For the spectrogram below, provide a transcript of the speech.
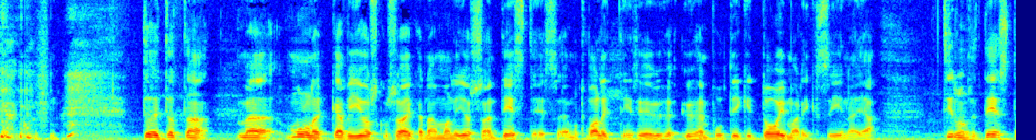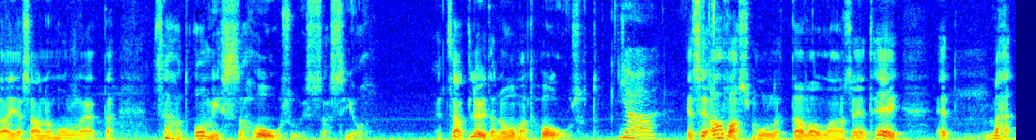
Toi, tota, mä, mulle kävi joskus aikanaan, mä olin jossain testeissä ja mut valittiin siihen yhden, yhden putiikin toimariksi siinä ja silloin se testaaja sanoi mulle, että sä oot omissa housuissasi jo. Että sä oot löytänyt omat housut. Joo. Ja se avasi mulle tavallaan se, että hei, että mä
